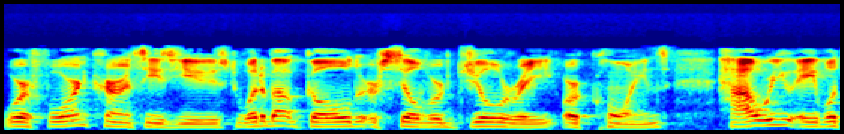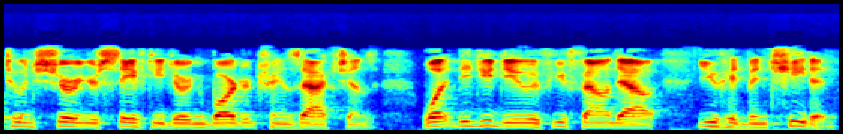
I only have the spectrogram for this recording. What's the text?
Were foreign currencies used? What about gold or silver jewelry or coins? How were you able to ensure your safety during barter transactions? What did you do if you found out you had been cheated?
